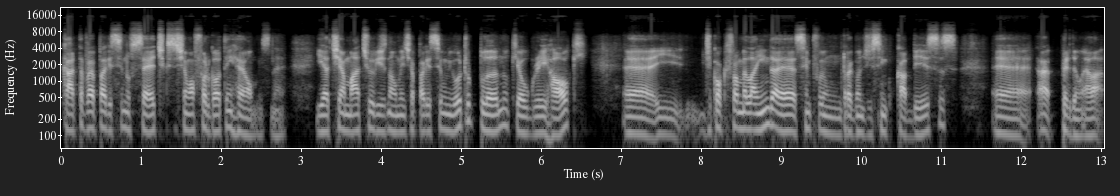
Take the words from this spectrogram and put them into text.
carta vai aparecer no set que se chama Forgotten Realms, né? E a Tiamat originalmente apareceu em outro plano, que é o Greyhawk, é, e de qualquer forma ela ainda é sempre foi um dragão de cinco cabeças. É, ah, perdão, ela,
